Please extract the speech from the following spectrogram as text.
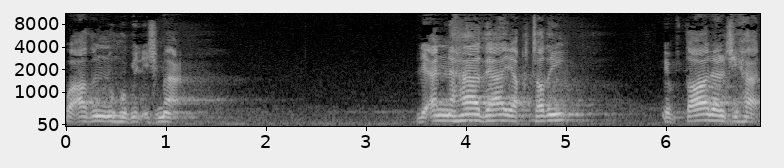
وأظنه بالإجماع لأن هذا يقتضي إبطال الجهاد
